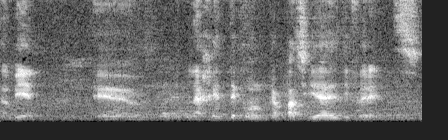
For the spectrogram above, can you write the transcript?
también. la gente con capacidades diferentes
